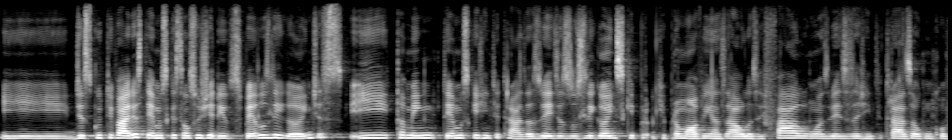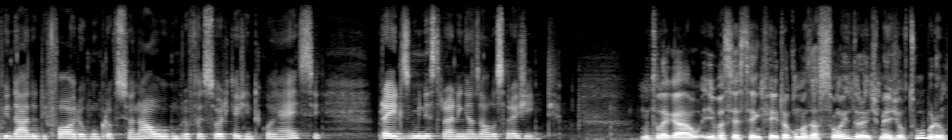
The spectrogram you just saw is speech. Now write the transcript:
e discute vários temas que são sugeridos pelos ligantes e também temas que a gente traz. Às vezes, os ligantes que, que promovem as aulas e falam, às vezes a gente traz algum convidado de fora, algum profissional, algum professor que a gente conhece, para eles ministrarem as aulas para a gente. Muito legal. E vocês têm feito algumas ações durante o mês de outubro?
